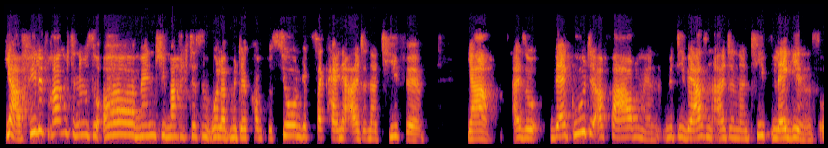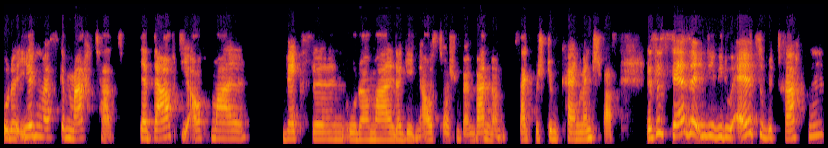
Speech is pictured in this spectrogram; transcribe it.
Ja, viele fragen mich dann immer so, oh Mensch, wie mache ich das im Urlaub mit der Kompression? Gibt es da keine Alternative? Ja, also wer gute Erfahrungen mit diversen Alternativ-Leggings oder irgendwas gemacht hat, der darf die auch mal wechseln oder mal dagegen austauschen beim Wandern. Sagt bestimmt kein Mensch was. Das ist sehr, sehr individuell zu betrachten,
